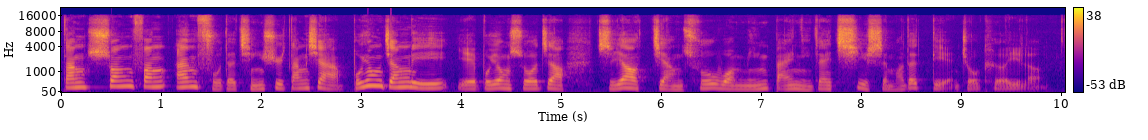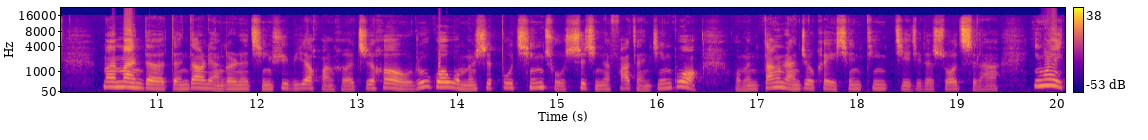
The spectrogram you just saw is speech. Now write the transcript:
当双方安抚的情绪当下，不用讲理，也不用说教，只要讲出“我明白你在气什么”的点就可以了。慢慢的，等到两个人的情绪比较缓和之后，如果我们是不清楚事情的发展经过，我们当然就可以先听姐姐的说辞啦，因为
